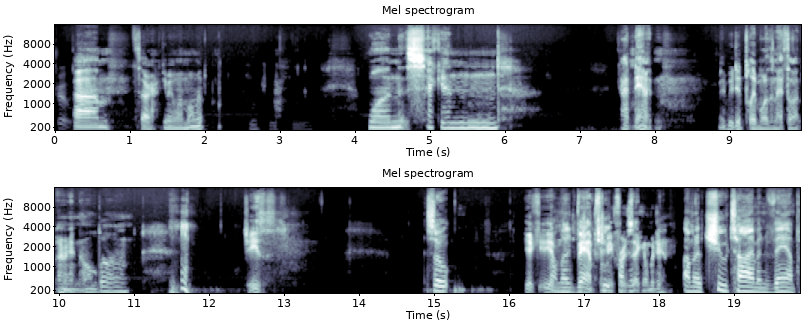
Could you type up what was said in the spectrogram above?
true. Um, Sorry, give me one moment. One second. God damn it. Maybe we did play more than I thought. All right, hold on. Jesus. So Yeah, yeah, I'm gonna vamp for me for a I'm gonna- second, would you? I'm going to chew time and vamp.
